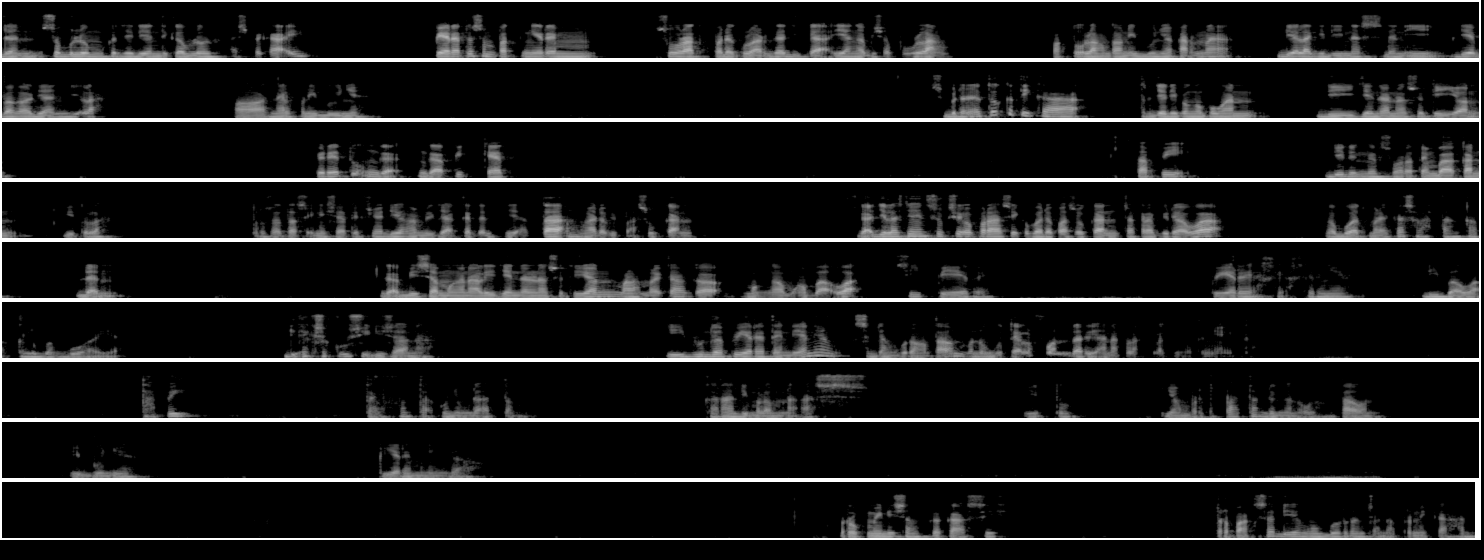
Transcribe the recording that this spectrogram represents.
Dan sebelum kejadian 30 SPKI, Pierre itu sempat ngirim surat kepada keluarga jika ia nggak bisa pulang waktu ulang tahun ibunya karena dia lagi dinas dan dia bakal janji lah uh, nelpon ibunya. Sebenarnya tuh ketika terjadi pengepungan di Jenderal Nasution Pire tuh nggak nggak piket tapi dia dengar suara tembakan gitulah. Terus atas inisiatifnya dia ngambil jaket dan senjata menghadapi pasukan. Gak jelasnya instruksi operasi kepada pasukan Cakrabirawa ngebuat mereka salah tangkap. Dan gak bisa mengenali Jenderal Nasution malah mereka gak mau ngebawa si Pire Pire akhirnya dibawa ke lubang buaya. Dieksekusi di sana Ibunda Pierre Tendian yang sedang kurang tahun menunggu telepon dari anak laki-laki satunya itu. Tapi telepon tak kunjung datang. Karena di malam naas itu yang bertepatan dengan ulang tahun ibunya Pierre meninggal. Rukmini sang kekasih. Terpaksa dia ngubur rencana pernikahan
